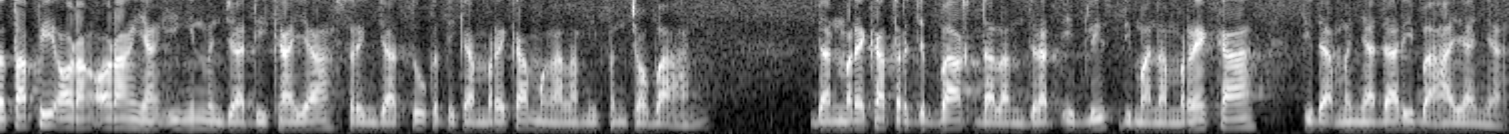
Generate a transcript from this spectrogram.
Tetapi orang-orang yang ingin menjadi kaya sering jatuh ketika mereka mengalami pencobaan, dan mereka terjebak dalam jerat iblis, di mana mereka tidak menyadari bahayanya,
